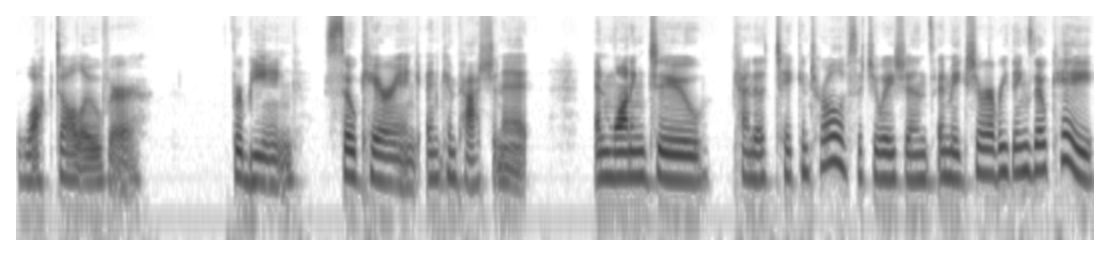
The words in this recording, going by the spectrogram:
walked all over for being so caring and compassionate and wanting to kind of take control of situations and make sure everything's okay.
